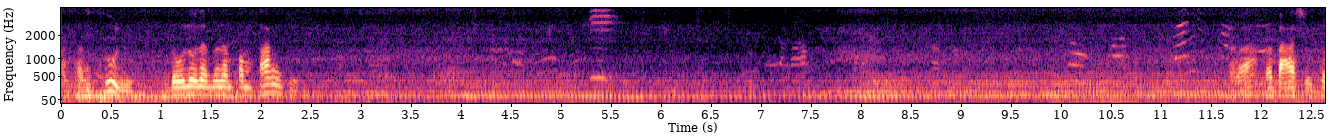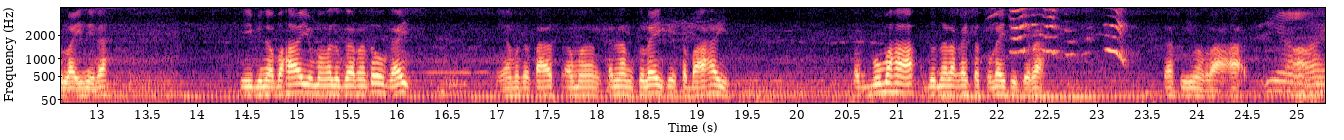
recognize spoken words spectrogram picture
Masantul. Dulo na doon ng Pampangi. Diba? Tataas yung tulay nila. Kasi binabaha yung mga lugar na to guys. Kaya matataas ang mga kanilang tulay kaysa bahay. Pag bumaha, doon na lang kayo sa tulay titira kasi mataas. Yan.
